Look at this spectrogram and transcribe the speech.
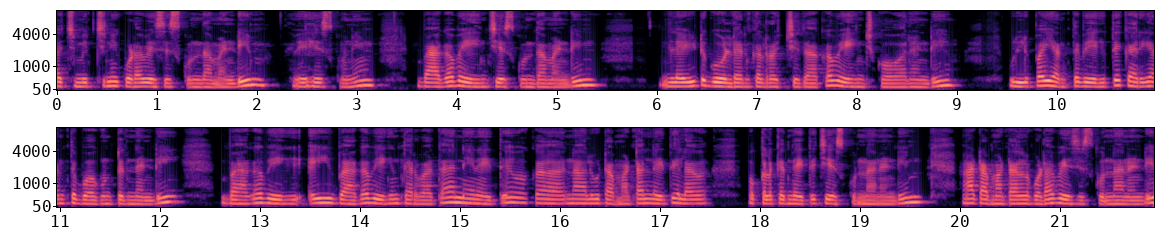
పచ్చిమిర్చిని కూడా వేసేసుకుందామండి. వేసేసుకుని బాగా వేయించేసుకుందామండి. లైట్ గోల్డెన్ కలర్ వచ్చేదాకా వేయించుకోవాలండి. ఉల్లిపాయ ఎంత వేగితే కర్రీ అంత బాగుంటుందండి. బాగా వేగి అవి బాగా వేగిన తర్వాత నేనైతే ఒక నాలుగు టమాటాలను అయితే ఇలా ముక్కల కింద అయితే చేసుకున్నానండి. ఆ టమాటాలను కూడా వేసేసుకున్నానండి.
